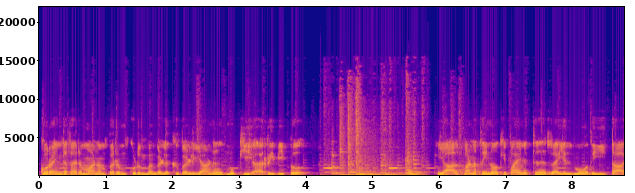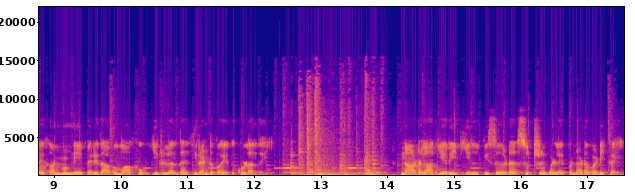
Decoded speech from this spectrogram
குறைந்த வருமானம் பெறும் குடும்பங்களுக்கு வெளியான முக்கிய அறிவிப்பு. யாழ்ப்பாணத்தை நோக்கி பயணித்த ரயில் மோதி தாய் கண் முன்னே பெரிதாபமாக உயிரிழந்த இரண்டு வயது குழந்தை. நாடளாவிய ரீதியில் விசேட சுற்று வளைப்பு நடவடிக்கை.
